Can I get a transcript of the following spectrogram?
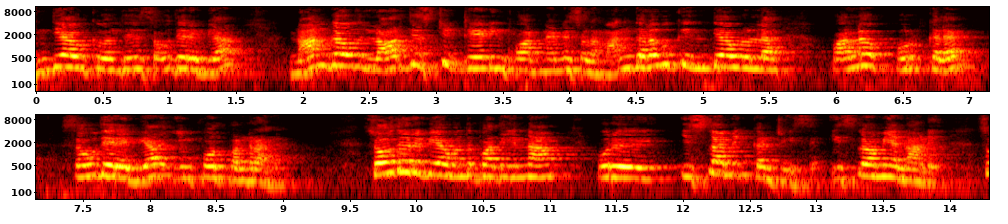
இந்தியாவுக்கு வந்து சவுதி அரேபியா நான்காவது லார்ஜஸ்ட் ட்ரேடிங் பார்ட்னர்னு சொல்லலாம். அந்த அளவுக்கு இந்தியாவில் உள்ள பல பொருட்களை சவுதி அரேபியா இம்போர்ட் பண்ணுறாங்க சவுதி அரேபியா வந்து பார்த்தீங்கன்னா ஒரு இஸ்லாமிக் கண்ட்ரிஸ் இஸ்லாமிய நாடு. ஸோ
